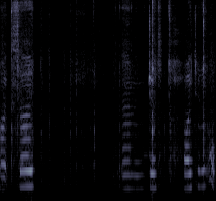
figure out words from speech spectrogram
Like so And just tighten it up.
